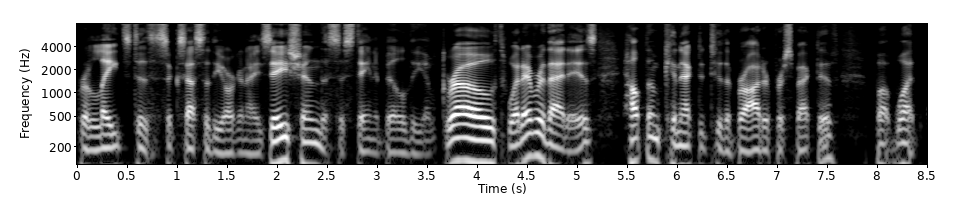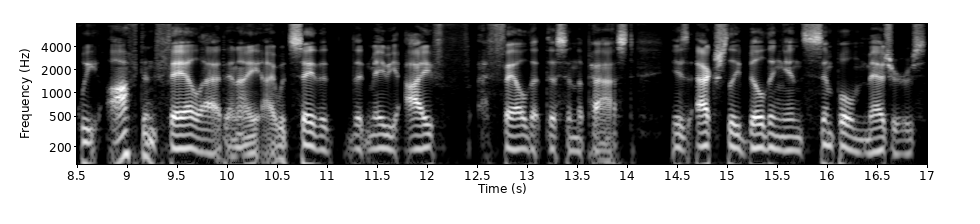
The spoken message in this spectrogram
relates to the success of the organization, the sustainability of growth, whatever that is, help them connect it to the broader perspective. But what we often fail at, and I, I would say that, that maybe I've failed at this in the past, is actually building in simple measures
